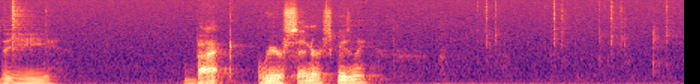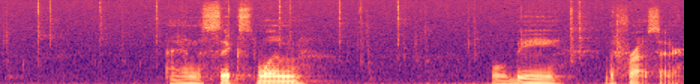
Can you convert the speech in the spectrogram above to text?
the back rear center, excuse me. And the sixth one will be the front center.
